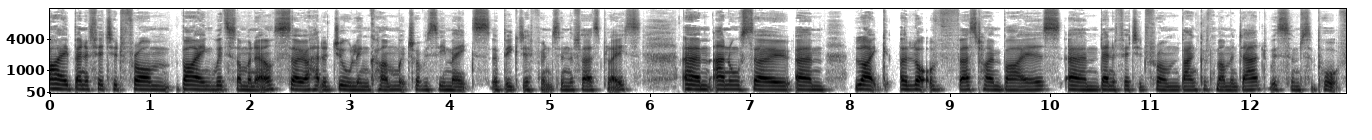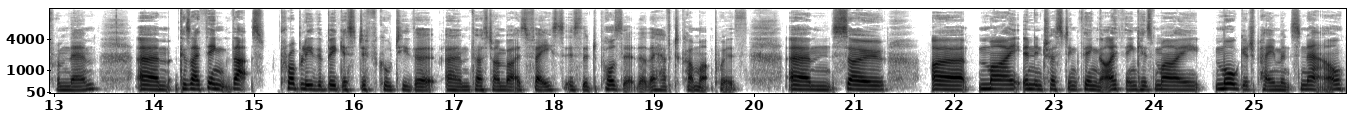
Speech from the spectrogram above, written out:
I benefited from buying with someone else. So I had a dual income, which obviously makes a big difference in the first place. Um, and also, um, like a lot of first time buyers, um, benefited from Bank of Mum and Dad with some support from them. Because I think that's probably the biggest difficulty that um, first time buyers face is the deposit that they have to come up with. Um, so, uh, my an interesting thing that I think is my mortgage payments now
